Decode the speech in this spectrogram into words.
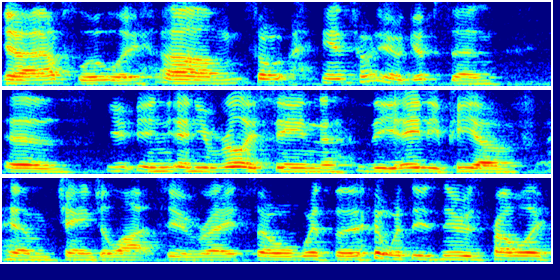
Yeah, absolutely. Um, so Antonio Gibson is, you, and, and you've really seen the ADP of him change a lot too, right? So with the with these news, probably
